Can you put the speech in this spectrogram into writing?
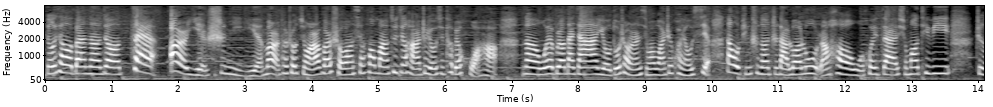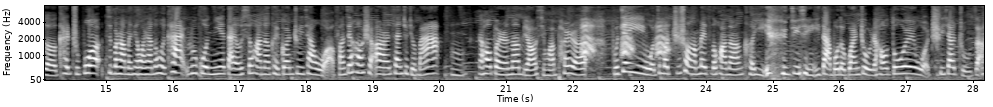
有个小伙伴呢，叫在。二也是你爷们儿，他说囧儿玩守望先锋吗？最近好像这游戏特别火哈。那我也不知道大家有多少人喜欢玩这款游戏。但我平时呢只打撸啊撸，然后我会在熊猫 TV 这个开直播，基本上每天晚上都会开。如果你也打游戏的话呢，可以关注一下我，房间号是二二三九九八。嗯，然后本人呢比较喜欢喷人，不介意我这么直爽的妹子的话呢，可以 进行一大波的关注，然后多为我吃一下竹子。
